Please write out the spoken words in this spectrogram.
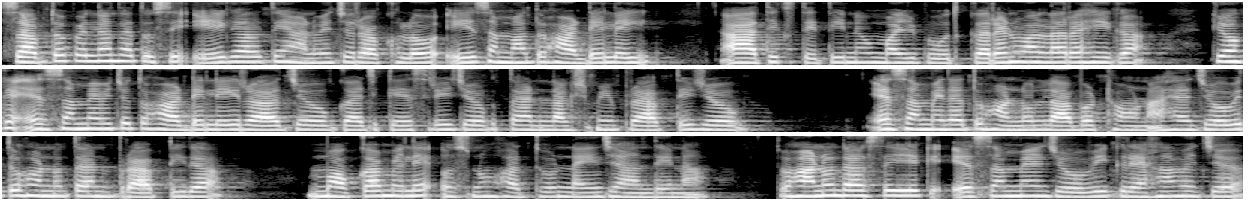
ਸਭ ਤੋਂ ਪਹਿਲਾਂ ਤਾਂ ਤੁਸੀਂ ਇਹ ਗੱਲ ਧਿਆਨ ਵਿੱਚ ਰੱਖ ਲਓ, ਇਹ ਸਮਾਂ ਤੁਹਾਡੇ ਲਈ ਆਰਥਿਕ ਸਥਿਤੀ ਨੂੰ ਮਜ਼ਬੂਤ ਕਰਨ ਵਾਲਾ ਰਹੇਗਾ। ਕਿਉਂਕਿ ਇਸ ਸਮੇਂ ਵਿੱਚ ਤੁਹਾਡੇ ਲਈ ਰਾਜ ਯੋਗ ਗਜ ਕੇਸਰੀ ਯੋਗ, ਧਨ ਲక్ష్ਮੀ ਪ੍ਰਾਪਤੀ ਯੋਗ, ਇਸ ਸਮੇਂ ਦਾ ਤੁਹਾਨੂੰ ਲਾਭ ਉਠਾਉਣਾ ਹੈ। ਜੋ ਵੀ ਤੁਹਾਨੂੰ ਧਨ ਪ੍ਰਾਪਤੀ ਦਾ ਮੌਕਾ ਮਿਲੇ ਉਸ ਨੂੰ ਹੱਥੋਂ ਨਹੀਂ ਜਾਣ ਦੇਣਾ। ਤੁਹਾਨੂੰ ਦੱਸ ਦਈਏ ਕਿ ਇਸ ਸਮੇਂ ਜੋ ਵੀ ਗ੍ਰਹਿਾਂ ਵਿੱਚ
